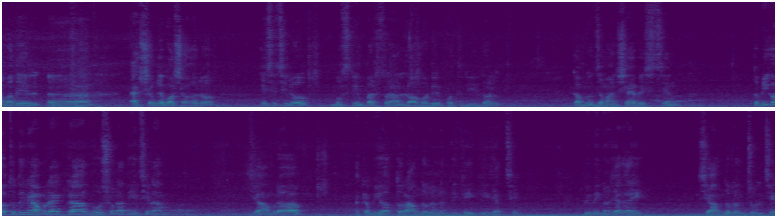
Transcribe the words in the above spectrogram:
আমাদের একসঙ্গে বসা হলো। এসেছিল মুসলিম পার্সোনাল ল বোর্ডের প্রতিনিধি দল। কামরুজ্জামান সাহেব এসেছেন। তো বিগত দিনে আমরা একটা ঘোষণা দিয়েছিলাম যে আমরা একটা বৃহত্তর আন্দোলনের দিকে এগিয়ে যাচ্ছি। বিভিন্ন জায়গায় সে আন্দোলন চলছে।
